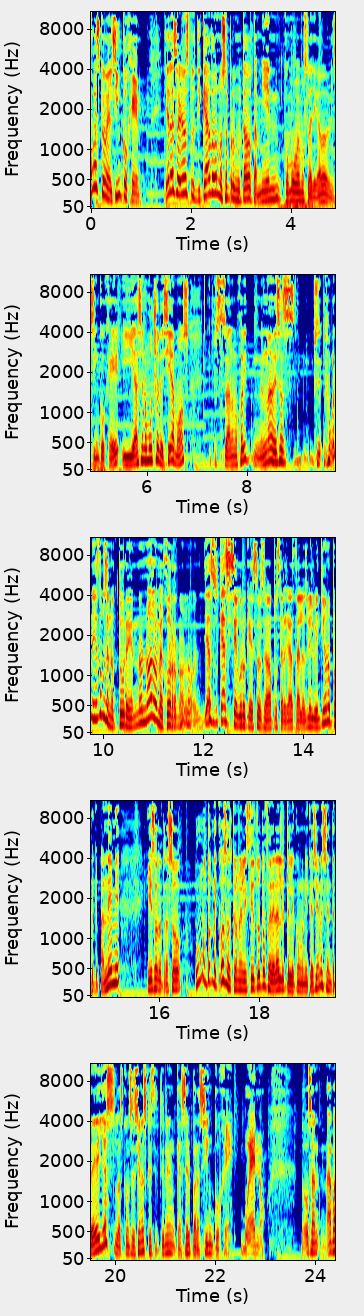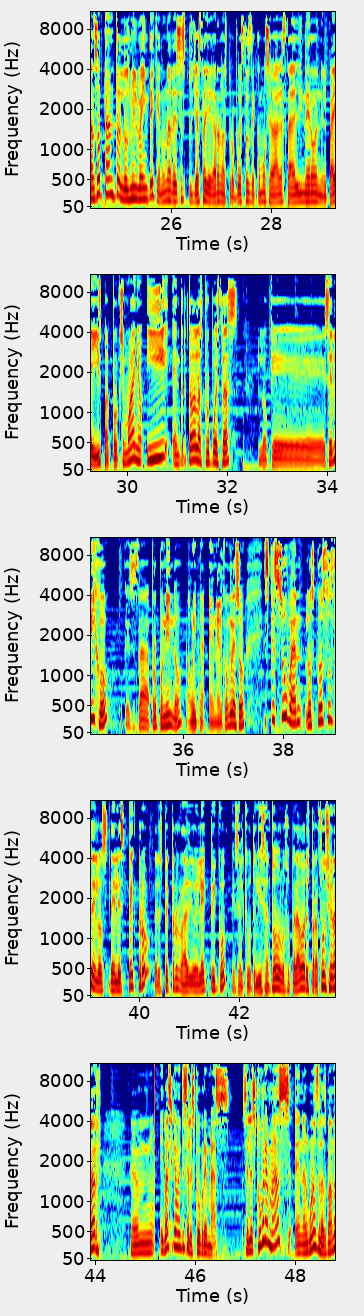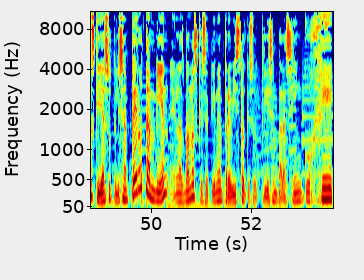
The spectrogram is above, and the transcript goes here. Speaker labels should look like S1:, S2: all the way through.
S1: aguas con el 5G. Ya les habíamos platicado, nos han preguntado también cómo vemos la llegada del 5G y hace no mucho decíamos que pues a lo mejor en una de esas, pues, bueno ya estamos en octubre, no, no a lo mejor, no, ya es casi seguro que esto se va a postergar hasta el 2021 porque pandemia y eso retrasó un montón de cosas con el Instituto Federal de Telecomunicaciones, entre ellas las concesiones que se tienen que hacer para 5G. Bueno, o sea, avanzó tanto el 2020 que en una de esas pues ya hasta llegaron las propuestas de cómo se va a gastar el dinero en el país para el próximo año. Y entre todas las propuestas, lo que se dijo, lo que se está proponiendo ahorita en el Congreso, es que suban los costos de los, del espectro, del espectro radioeléctrico, que es el que utilizan todos los operadores para funcionar, em, y básicamente se les cobre más se les cubre más en algunas de las bandas que ya se utilizan, pero también en las bandas que se tienen previsto que se utilicen para 5G.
